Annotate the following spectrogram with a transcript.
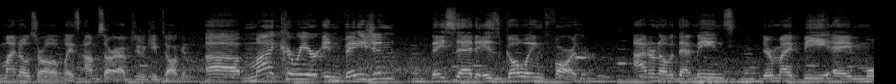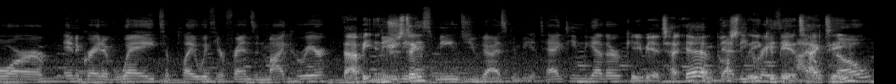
my notes are all over the place. I'm sorry. I'm just gonna keep talking. Uh, my career invasion, they said, is going farther. I don't know what that means. There might be a more integrative way to play with your friends in my career. That'd be Maybe interesting. this means you guys can be a tag team together. Can you be a tag? Yeah, That'd possibly be you could be a tag don't team. know.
